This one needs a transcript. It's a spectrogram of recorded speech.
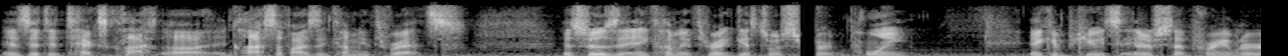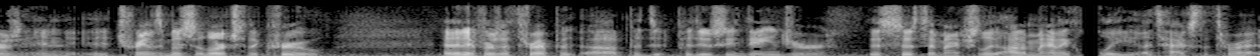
is it detects class, uh, and classifies incoming threats. As soon as the incoming threat gets to a certain point, it computes intercept parameters and it transmits alerts to the crew. And then if there's a threat uh, producing danger, this system actually automatically attacks the threat.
